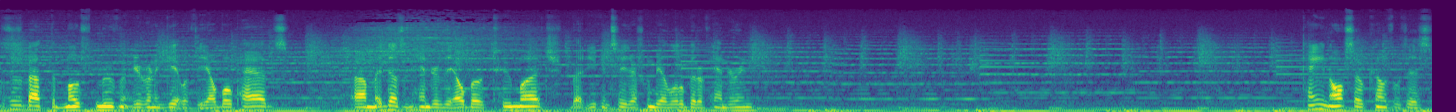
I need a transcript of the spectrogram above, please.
This is about the most movement you're going to get with the elbow pads. Um, it doesn't hinder the elbow too much, but you can see there's going to be a little bit of hindering. Kane also comes with his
